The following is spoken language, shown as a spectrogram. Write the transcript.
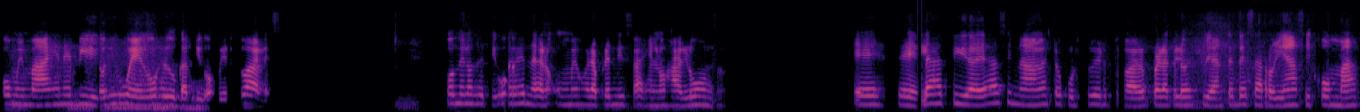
como imágenes, videos y juegos educativos virtuales, con el objetivo de generar un mejor aprendizaje en los alumnos. Este, las actividades asignadas a nuestro curso virtual para que los estudiantes desarrollen así con más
